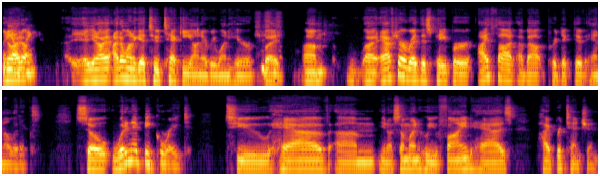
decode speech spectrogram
You know, I don't, you know, I, I don't want to get too techy on everyone here, but um, uh, after I read this paper, I thought about predictive analytics. So, wouldn't it be great to have um, you know someone who you find has hypertension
